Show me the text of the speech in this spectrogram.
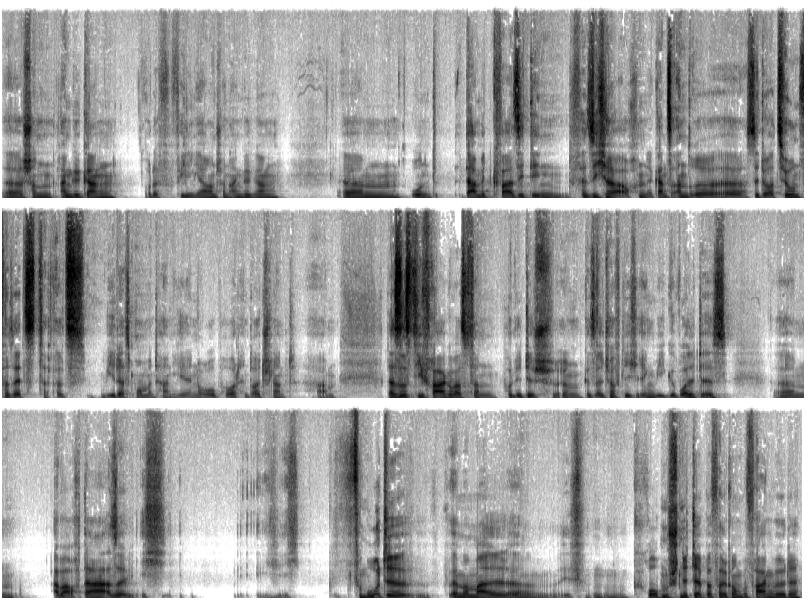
äh, schon angegangen oder vor vielen Jahren schon angegangen. Ähm, und damit quasi den Versicherer auch in eine ganz andere äh, Situation versetzt, als wir das momentan hier in Europa oder in Deutschland haben. Das ist die Frage, was dann politisch, ähm, gesellschaftlich irgendwie gewollt ist. Ähm, aber auch da, also ich, ich, ich vermute, wenn man mal äh, einen groben Schnitt der Bevölkerung befragen würde,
